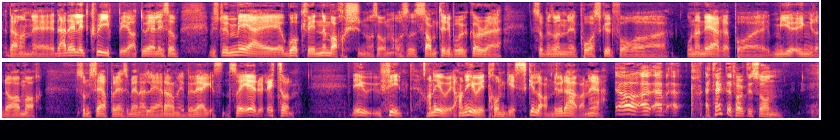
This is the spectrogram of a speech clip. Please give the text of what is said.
der, han, der det er litt creepy at du er liksom Hvis du er med og går kvinnemarsjen og sånn, og så samtidig bruker du det som en sånn påskudd for å onanere på mye yngre damer som ser på det som en av lederne i bevegelsen, så er du litt sånn Det er jo ufint. Han er jo, han er jo i Trond Giske-land, det er jo der han er. Ja, jeg, jeg, jeg, tenkte faktisk sånn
